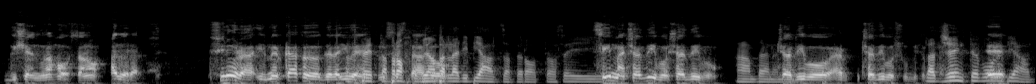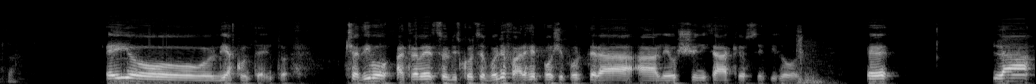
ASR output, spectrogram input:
dicendo una cosa, no? Allora, finora il mercato della Juventus Aspetta, prof, stato... dobbiamo parlare di Piazza però. Sei... Sì, ma ci arrivo, ci arrivo. Ah, bene, ci, arrivo ci arrivo subito. La gente vuole eh, Piazza e io li accontento. Ci arrivo attraverso il discorso che voglio fare che poi ci porterà alle oscenità che ho sentito oggi. Eh, la,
